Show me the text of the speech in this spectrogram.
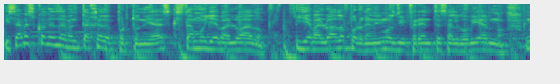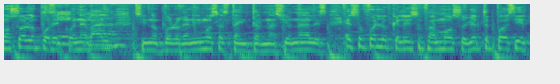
y ¿sabes cuál es la ventaja de oportunidades? Que está muy evaluado, y evaluado por organismos diferentes al gobierno, no solo por el Coneval, sino por organismos hasta internacionales. Eso fue lo que lo hizo famoso. Yo te puedo decir,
